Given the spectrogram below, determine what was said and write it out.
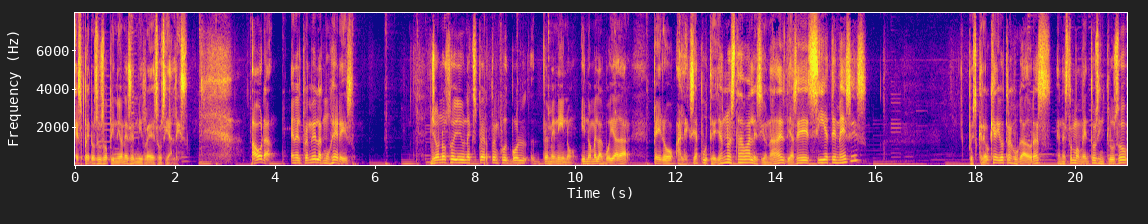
espero sus opiniones en mis redes sociales. Ahora, en el premio de las mujeres, yo no soy un experto en fútbol femenino y no me las voy a dar, pero Alexia Putellas no estaba lesionada desde hace siete meses. Pues creo que hay otras jugadoras en estos momentos, incluso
